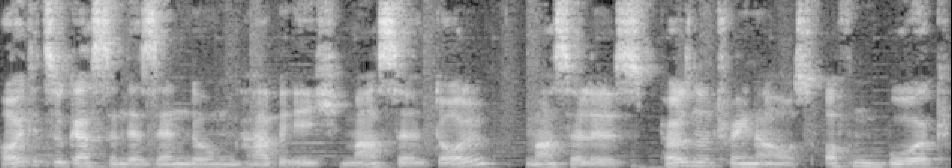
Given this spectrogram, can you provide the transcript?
Heute zu Gast in der Sendung habe ich Marcel Doll. Marcel ist Personal Trainer aus Offenburg,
